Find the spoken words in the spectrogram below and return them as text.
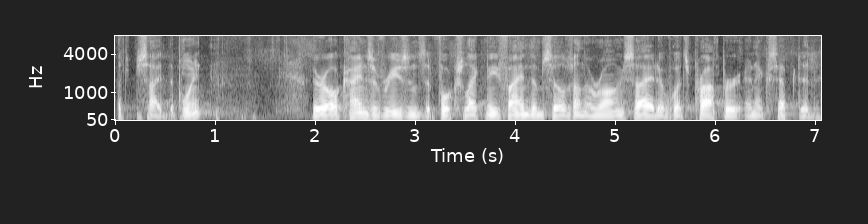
That's beside the point. There are all kinds of reasons that folks like me find themselves on the wrong side of what's proper and accepted.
